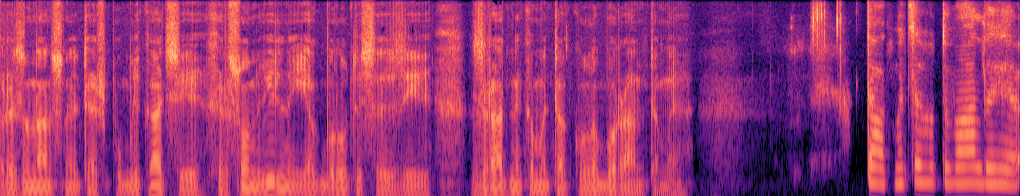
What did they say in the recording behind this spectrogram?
резонансної теж публікації Херсон вільний, як боротися зі зрадниками та колаборантами. Так, ми це готували е,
